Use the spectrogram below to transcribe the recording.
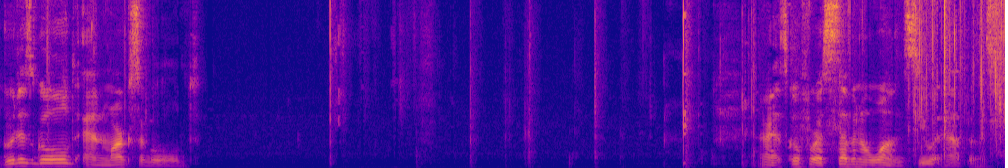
Good as gold and Marks of Gold. All right, let's go for a 701, see what happens.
